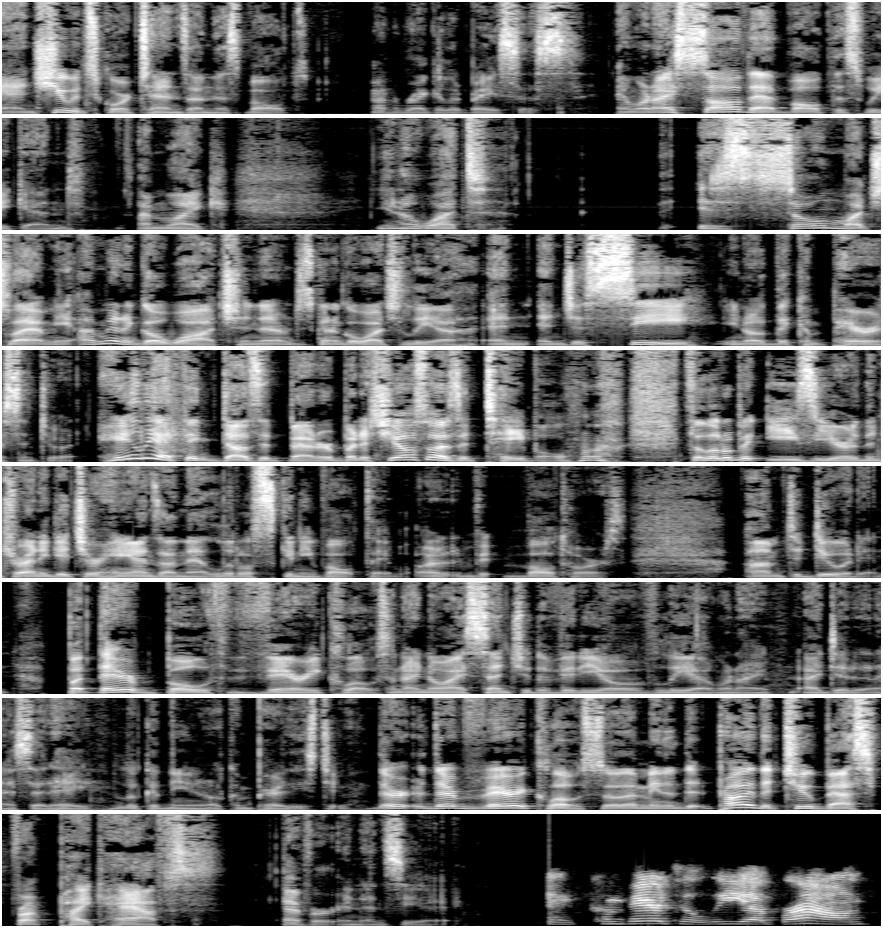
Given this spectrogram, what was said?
And she would score 10s on this vault on a regular basis. And when I saw that vault this weekend, I'm like, you know what? Is so much like I mean I'm to go watch and I'm just to go watch Leah and and just see you know the comparison to it. Haleigh I think does it better, but she also has a table. it's a little bit easier than trying to get your hands on that little skinny vault table or vault horse um, to do it in. But they're both very close, and I know I sent you the video of Leah when I I did it. and I said, hey, look at you know compare these two. They're they're very close. So I mean probably the two best front pike halves ever in NCAA. And compared to Leah Brown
